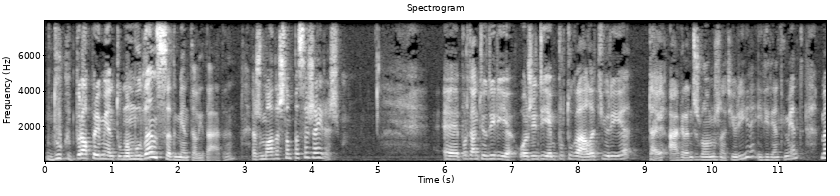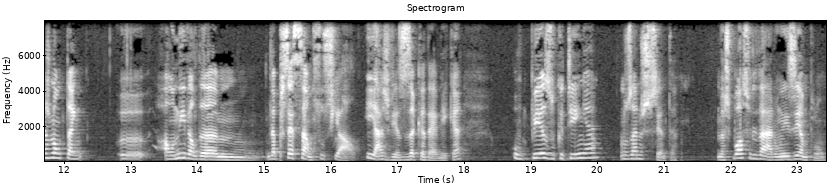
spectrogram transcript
do que propriamente uma mudança de mentalidade, as modas são passageiras. Eh, portanto, eu diria, hoje em dia em Portugal a teoria, tem, há grandes nomes na teoria, evidentemente, mas não tem, uh, ao nível da, da percepção social e às vezes académica, o peso que tinha nos anos 60. Mas posso lhe dar um exemplo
